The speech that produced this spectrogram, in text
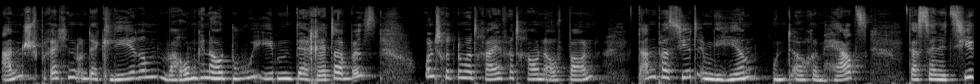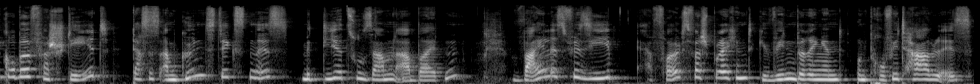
ansprechen und erklären, warum genau du eben der Retter bist. Und Schritt Nummer drei, Vertrauen aufbauen. Dann passiert im Gehirn und auch im Herz, dass deine Zielgruppe versteht, dass es am günstigsten ist, mit dir zusammenarbeiten, weil es für sie erfolgsversprechend, gewinnbringend und profitabel ist.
